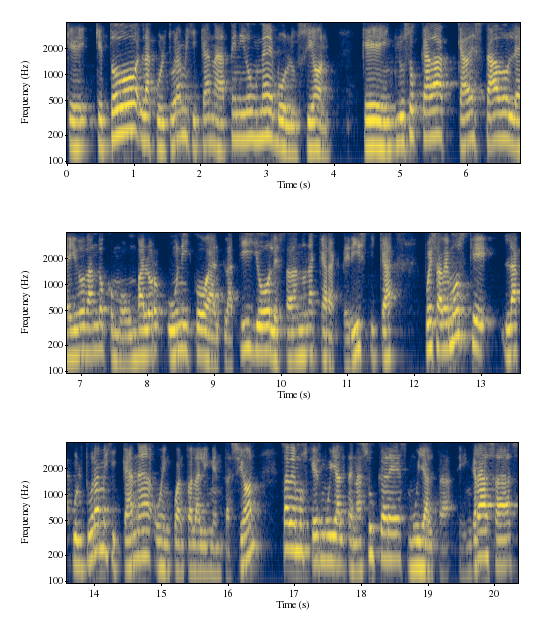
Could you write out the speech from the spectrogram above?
que, que toda la cultura mexicana ha tenido una evolución, que incluso cada, cada estado le ha ido dando como un valor único al platillo, le está dando una característica, pues sabemos que la cultura mexicana o en cuanto a la alimentación, sabemos que es muy alta en azúcares, muy alta en grasas,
